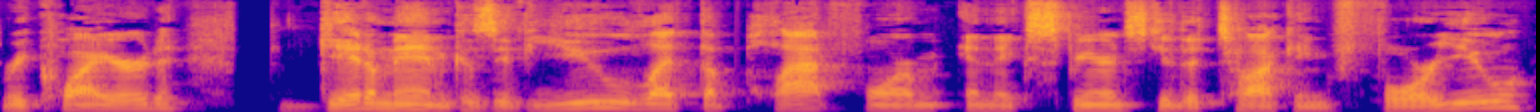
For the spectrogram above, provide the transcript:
required get them in because if you let the platform and the experience do the talking for you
